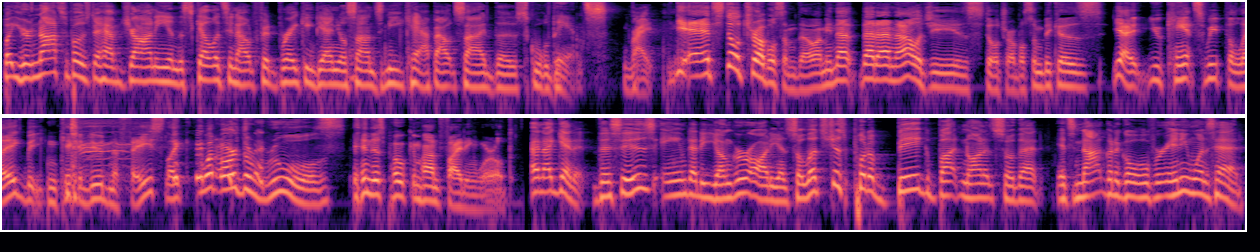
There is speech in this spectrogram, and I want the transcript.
but you're not supposed to have Johnny in the skeleton outfit breaking Daniel San's kneecap outside the school dance. Right. Yeah, it's still troublesome though. I mean that that analogy is still troublesome because yeah, you can't sweep the leg, but you can kick a dude in the face. Like, what are the rules in this Pokemon fighting world? and I get it. This is aimed at a younger audience, so let's just put a big button on it so that it's not going to go over anyone's head.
